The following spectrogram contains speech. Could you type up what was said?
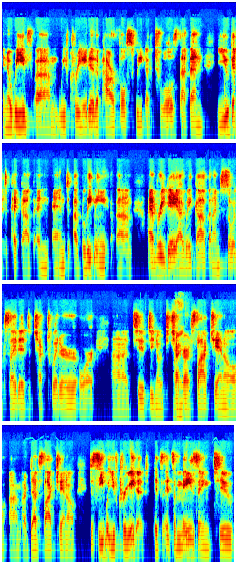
you know, we've um, we've created a powerful suite of tools that then you get to pick up. And and uh, believe me, um, every day I wake up and I'm so excited to check Twitter or uh, to, to, you know to check right. our Slack channel, um, our Dev Slack channel, to see what you've created. It's it's amazing to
